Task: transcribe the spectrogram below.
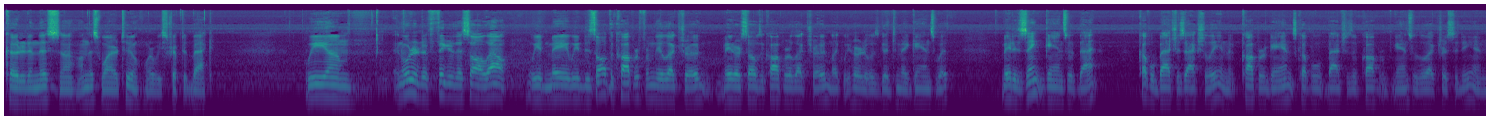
coated in this uh, on this wire too, where we stripped it back. We, um, in order to figure this all out, we had made we had dissolved the copper from the electrode, made ourselves a copper electrode, like we heard it was good to make GANs with. Made a zinc GANs with that, couple batches actually, and copper GANs, couple batches of copper GANs with electricity, and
